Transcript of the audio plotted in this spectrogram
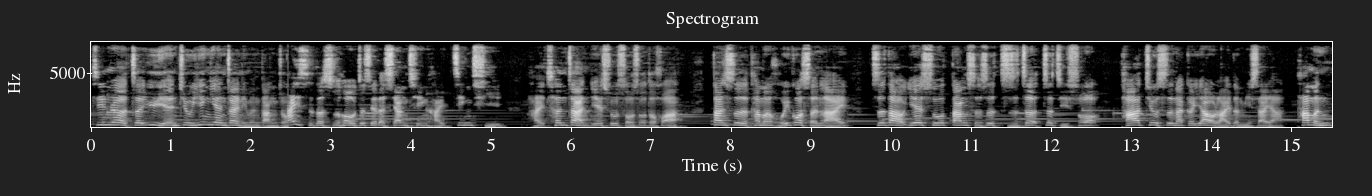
今日这预言就应验在你们当中。”开始的时候，这些的乡亲还惊奇，还称赞耶稣所说的话。但是他们回过神来，知道耶稣当时是指着自己说，他就是那个要来的弥赛亚。他们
